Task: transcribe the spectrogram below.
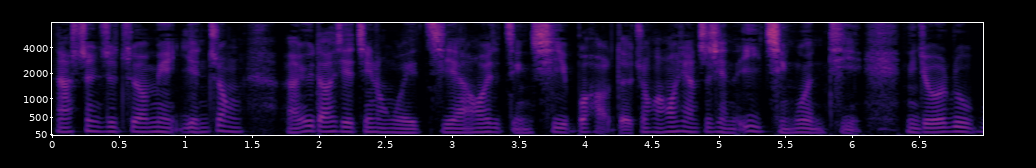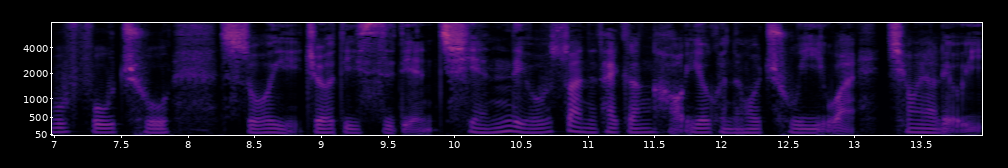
那甚至最后面严重啊遇到一些金融危机啊，或者景气不好的状况，或像之前的疫情问题，你就会入不敷出。所以这第四点，钱流算得太刚好，也有可能会出意外，千万要留意。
